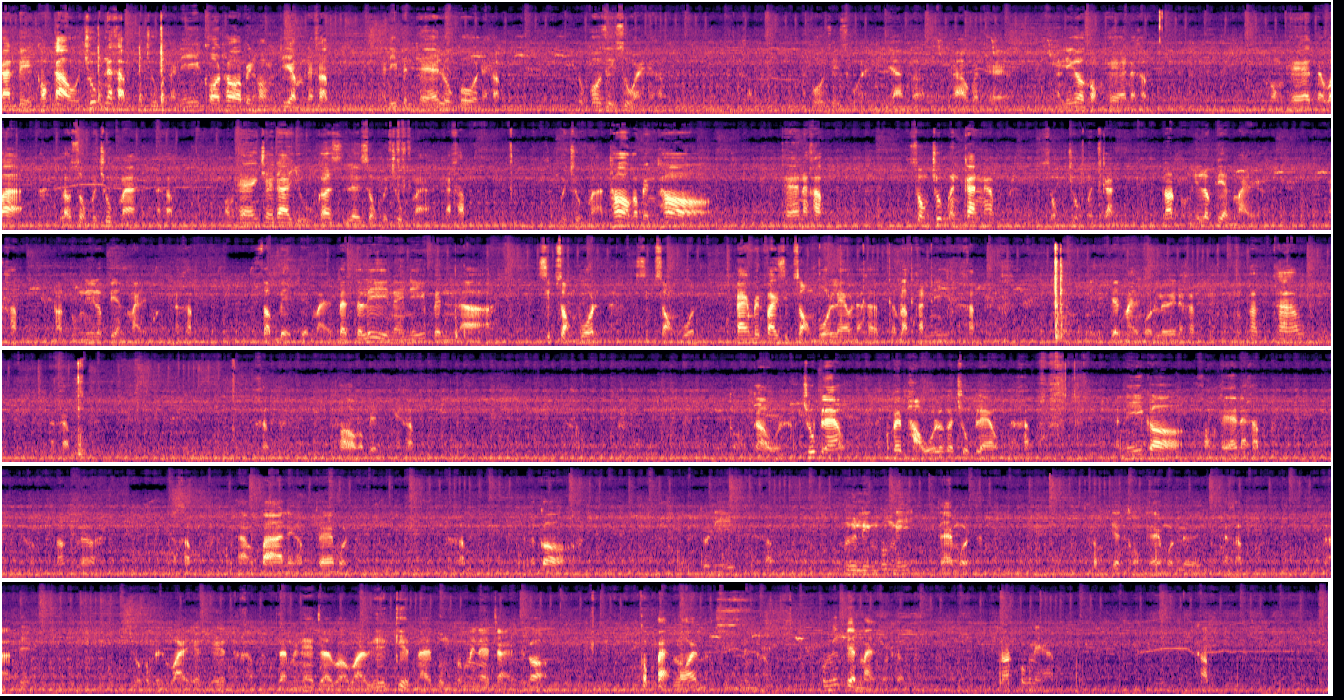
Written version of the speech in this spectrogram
การเบรกของเก่าชุบนะครับ ชุบอันนี้คอท่อเป็นของเทียมนะครับ อันนี้เป็นแท้โลโก้นะครับ โลโก้สวยๆนะครับโลโก้สวยๆยางก็กาวกันแท้อันนี้ก็ของแท้นะครับ ของแท้แต่ว่าเราส่งไปชุบมานะครับ ของแท้ยังใช้ได้อยู่ก็เลยส่งไปชุบมานะครับส่งไปชุบมาท่อก็เป็นท่อแท้นะครับส่งชุบเหมือนกันครับ ส่งชุบเหมือนกันน็อตพวกนี้เราเปลี่ยนใหม่นะครับน็อตพวกนี้เราเปลี่ยนใหม่หมดนะครับซับเบรกเปลี่ยนใหม่แบตเตอรี่ในนี้เป็น12 โวลต์ 12 โวลต์ แปลงเป็นไฟ 12 โวลต์แล้วนะครับสำหรับคันนี้นะครับเปลี่ยนใหม่หมดเลยนะครับพักเท้านะครับครับท่อก็เป็นนี้ครับของเก่านะชุบแล้วเอาไปเผาแล้วก็ชุบแล้วนะครับ อันนี้ก็ของแท้นะครับ น็อตแล้วนะครับหางปลาเนี่ยครับแท้หมดนะครับ แล้วก็ ตัวนี้นะครับมือลิงพวกนี้แท้หมดครับเปลี่ยนของแท้หมดเลยนะครับอ่าเป็นตัวก็เป็น YSS นะครับ แต่ไม่แน่ใจว่า YSS เกียรติไหนผมก็ไม่แน่ใจแล้วก็ก็แปดร้อยนึงครับพวกนี้เปลี่ยนใหม่หมดครับน็อตพวกนี้ครับครับ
